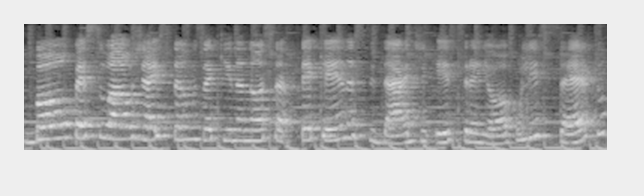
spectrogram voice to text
Bom, pessoal, já estamos aqui na nossa pequena cidade Estranhópolis, certo?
